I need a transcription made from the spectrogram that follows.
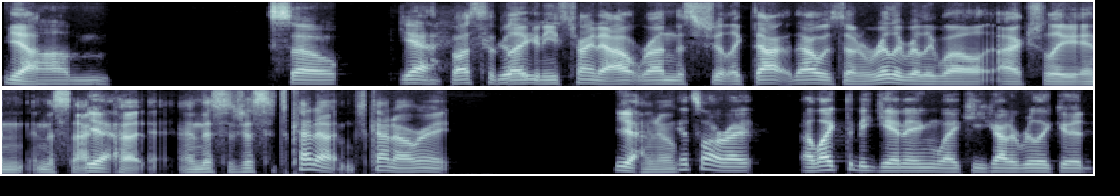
yeah, Um, so yeah, busted really- leg, and he's trying to outrun this shit. Like that, that was done really, really well actually in in the snack Yeah. cut. And this is just, it's kind of, it's kind of all right. yeah, You know? it's all right. I like the beginning. Like he got a really good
